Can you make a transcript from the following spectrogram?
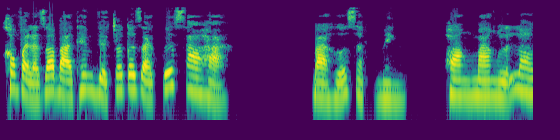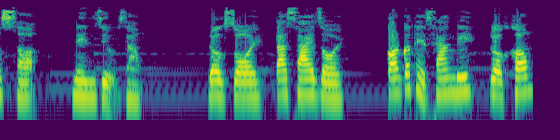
Không phải là do bà thêm việc cho tôi giải quyết sao hả Bà hứa giật mình hoang mang lẫn lo sợ, nên dịu giọng. Được rồi, ta sai rồi, con có thể sang đi, được không?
